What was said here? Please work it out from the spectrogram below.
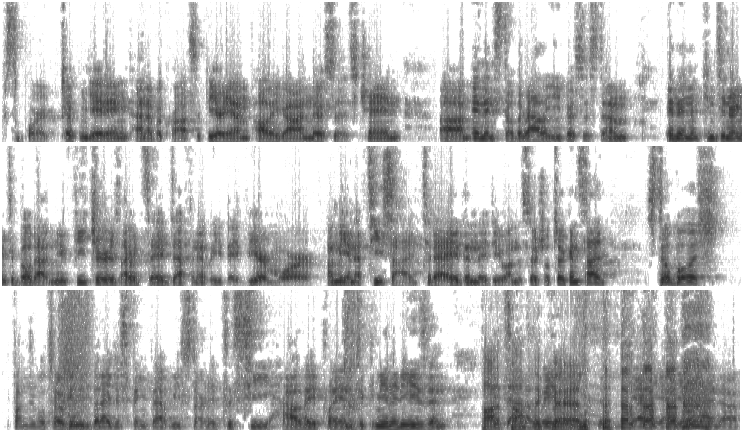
support token gating kind of across Ethereum, Polygon, Gnosis, Chain, um, and then still the Rally ecosystem. And then continuing to build out new features, I would say definitely they veer more on the NFT side today than they do on the social token side. Still bullish fungible tokens, but I just think that we've started to see how they play into communities and Hot topic, man. yeah, yeah, yeah. I know.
